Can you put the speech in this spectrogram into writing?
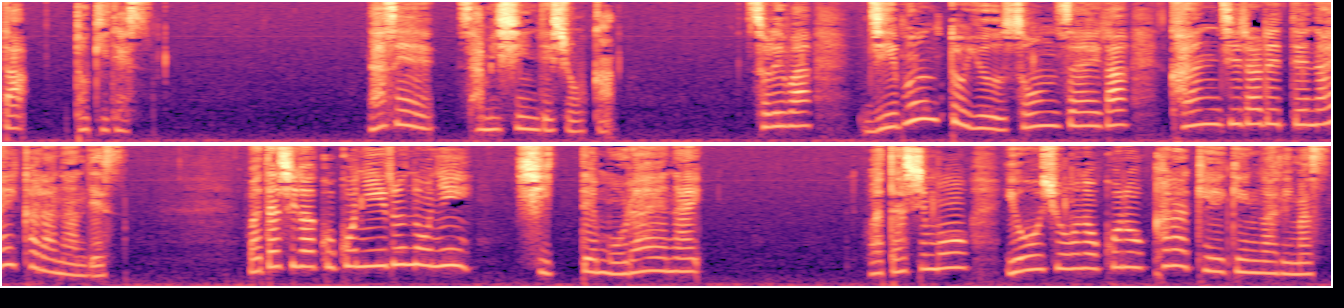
た時です。なぜ寂しいんでしょうか？それは自分という存在が感じられてないからなんです。私がここにいるのに知ってもらえない。私も幼少の頃から経験があります。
